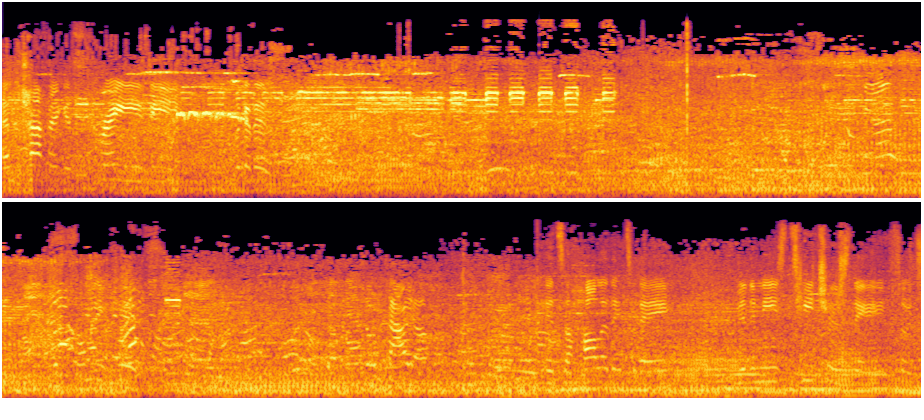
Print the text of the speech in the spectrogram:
and the traffic is crazy. Look at this. It's a holiday today, Vietnamese Teachers Day, so it's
